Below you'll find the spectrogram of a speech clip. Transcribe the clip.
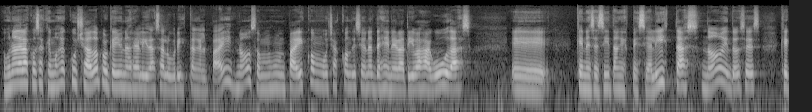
es una de las cosas que hemos escuchado porque hay una realidad salubrista en el país, ¿no? Somos un país con muchas condiciones degenerativas agudas, eh, que necesitan especialistas, ¿no? Entonces, que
